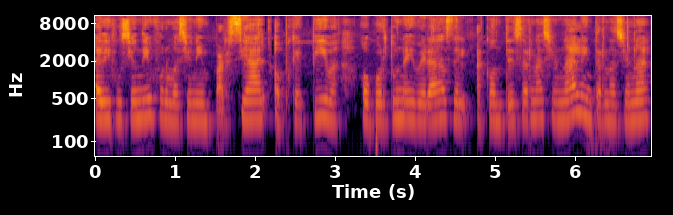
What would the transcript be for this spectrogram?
la difusión de información imparcial, objetiva, oportuna y veraz del acontecer nacional e internacional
